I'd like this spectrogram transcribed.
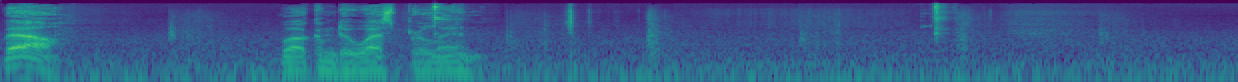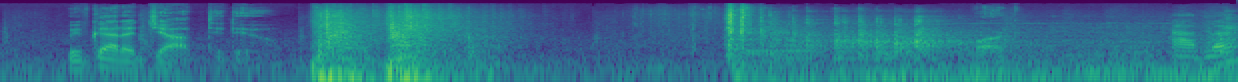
Bell, welcome to West Berlin. We've got a job to do. Adler.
